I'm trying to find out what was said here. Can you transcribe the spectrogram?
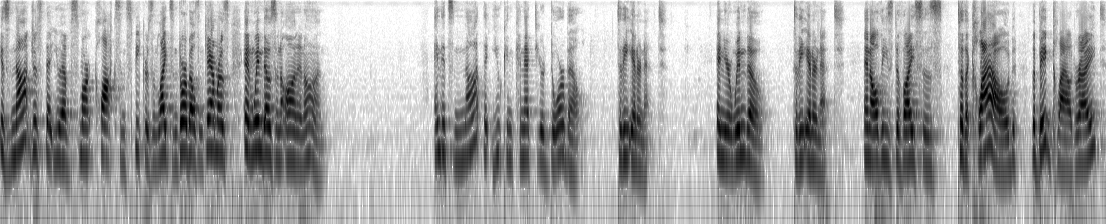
is not just that you have smart clocks and speakers and lights and doorbells and cameras and windows and on and on. And it's not that you can connect your doorbell to the internet and your window to the internet and all these devices to the cloud, the big cloud, right?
